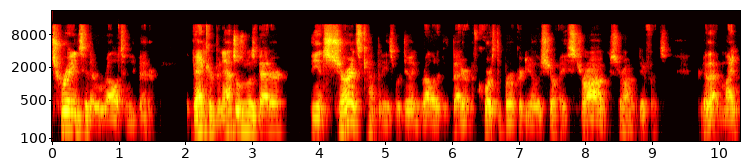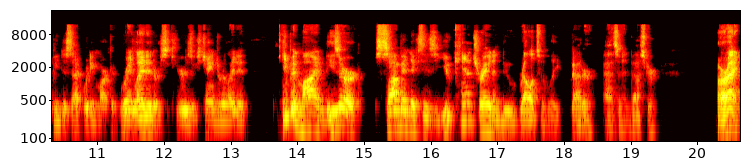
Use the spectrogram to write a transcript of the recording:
trades that were relatively better. The Vanguard Financials was better. The insurance companies were doing relatively better. And of course, the broker dealers show a strong, strong difference. That might be just equity market related or securities exchange related. Keep in mind, these are sub indexes you can trade and do relatively better as an investor. All right.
